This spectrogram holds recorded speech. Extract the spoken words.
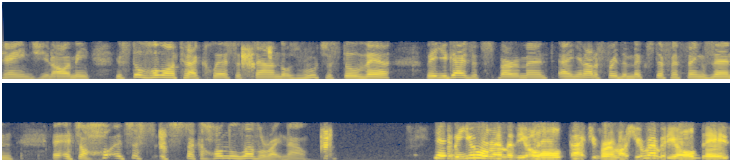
changed. You know, I mean, you still hold on to that classic sound; those roots are still there. But you guys experiment and you're not afraid to mix different things in. It's a whole, it's just, it's just like a whole new level right now. Yeah, but you remember the old. Thank you very much. You remember the old days.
